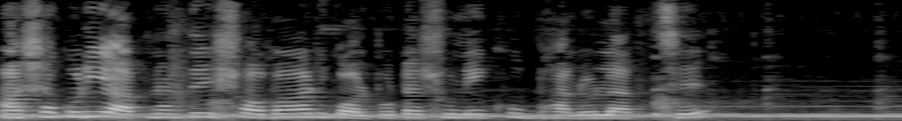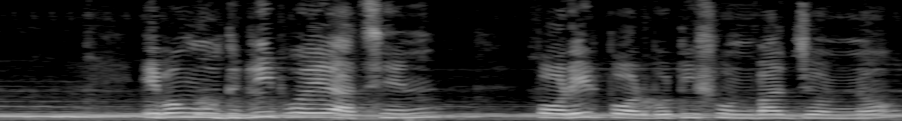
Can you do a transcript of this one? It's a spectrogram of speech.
আশা করি আপনাদের সবার গল্পটা শুনে খুব ভালো লাগছে। এবং উদ্গ্রীব হয়ে আছেন পরের পর্বটি শোনবার জন্য।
